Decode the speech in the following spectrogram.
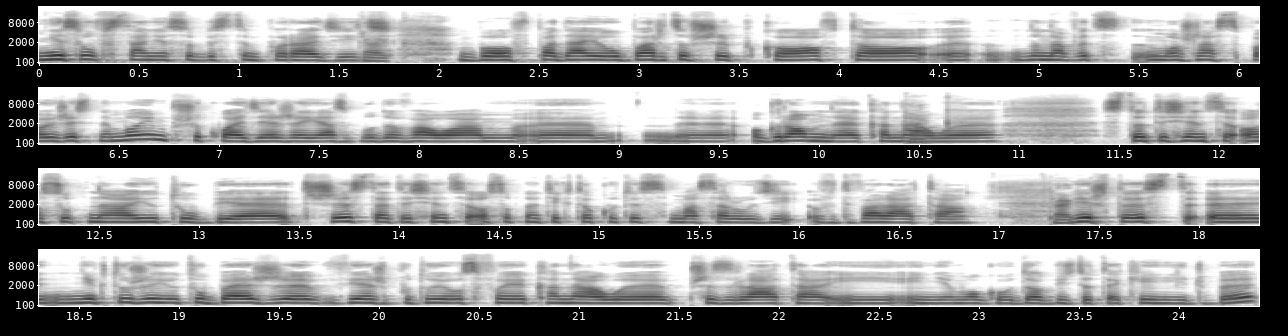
nie są w stanie sobie z tym poradzić, tak. bo wpadają bardzo szybko w to, y, no nawet można spojrzeć na moim przykładzie, że ja zbudowałam y, y, ogromne kanały, tak. 100 tysięcy osób na YouTubie, 300 tysięcy osób na TikToku, to jest masa ludzi w dwa lata. Tak. Wiesz, to jest, y, niektórzy YouTuberzy, wiesz, budują swoje kanały przez lata i, i nie mogą dobić do takiej liczby.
